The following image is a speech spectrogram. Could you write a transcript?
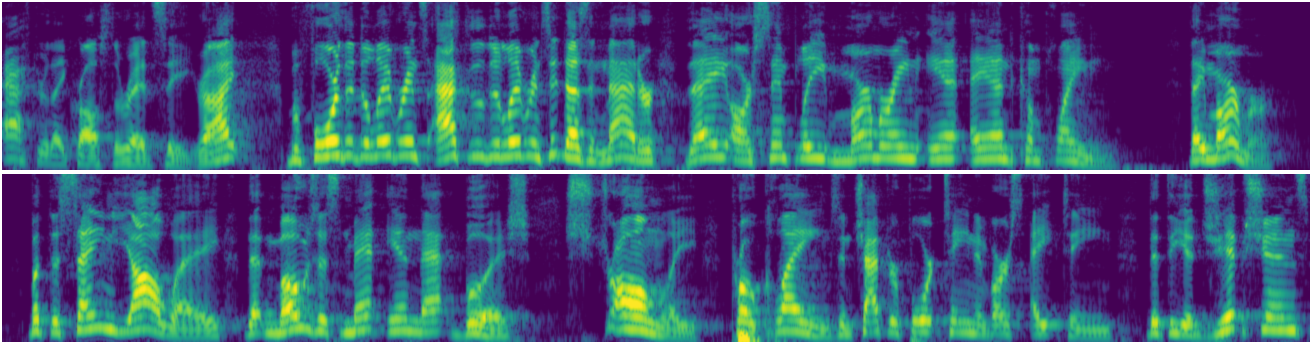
after they cross the Red Sea, right? Before the deliverance, after the deliverance, it doesn't matter. They are simply murmuring and complaining. They murmur, but the same Yahweh that Moses met in that bush strongly proclaims in chapter 14 and verse 18 that the Egyptians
